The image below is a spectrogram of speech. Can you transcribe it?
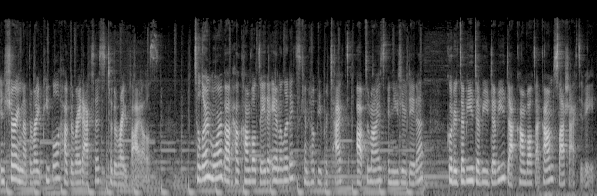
ensuring that the right people have the right access to the right files. To learn more about how Commvault Data Analytics can help you protect, optimize, and use your data, go to www.commvault.com/activate.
